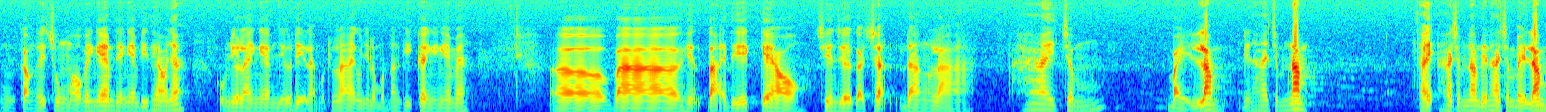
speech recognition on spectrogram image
ừ, cảm thấy trùng máu với anh em thì anh em đi theo nhé cũng như là anh em nhớ để lại một like cũng như là một đăng ký kênh anh em nhé. Uh, và hiện tại thì cái kèo trên dưới cả trận đang là 2.75 đến 2.5 Đấy 2.5 đến 2.75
